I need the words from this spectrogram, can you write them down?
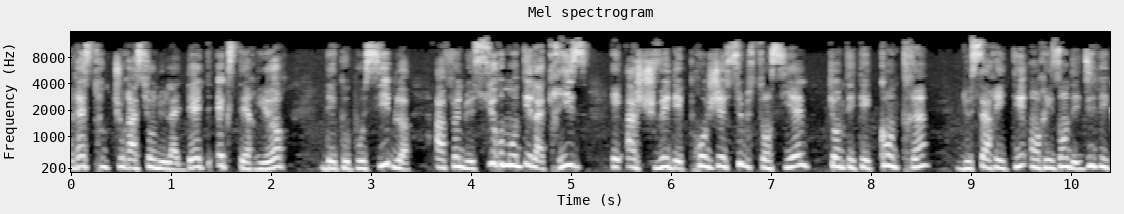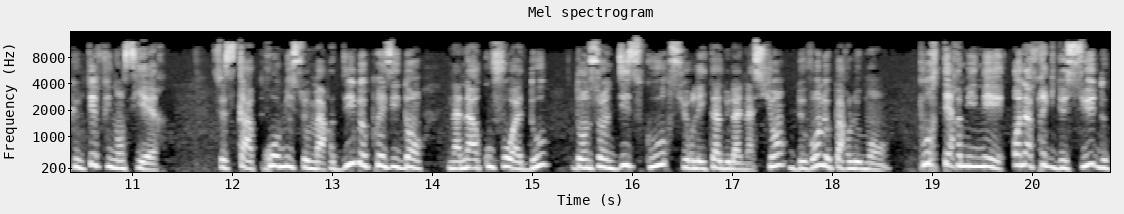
restructuration de la dette extérieure dès que possible afin de surmonter la crise et achever des projets substantiels qui ont été contraints de s'arrêter en raison des difficultés financières. C'est ce qu'a promis ce mardi le président Nana Akufo-Addo dans un discours sur l'état de la nation devant le Parlement. Pour terminer, en Afrique du Sud,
